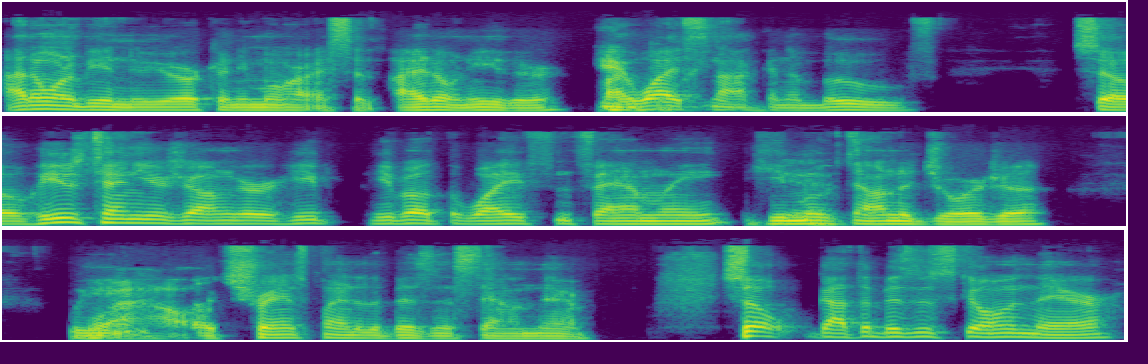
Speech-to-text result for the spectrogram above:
I don't want to be in New York anymore. I said, I don't either. My wife's not going to move. So he was 10 years younger. He, he brought the wife and family. He yeah. moved down to Georgia. We wow. uh, transplanted the business down there. So got the business going there.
